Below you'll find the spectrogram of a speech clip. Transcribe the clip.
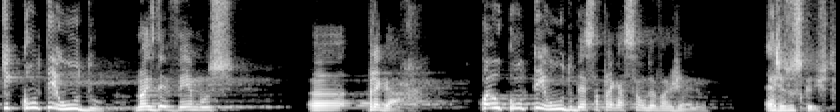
que conteúdo nós devemos uh, pregar? Qual é o conteúdo dessa pregação do Evangelho? É Jesus Cristo.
